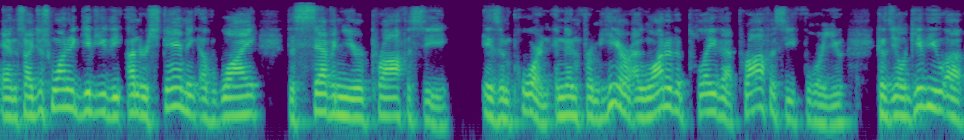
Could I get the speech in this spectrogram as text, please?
And so I just wanted to give you the understanding of why the seven year prophecy is important. And then from here, I wanted to play that prophecy for you because it'll give you a,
